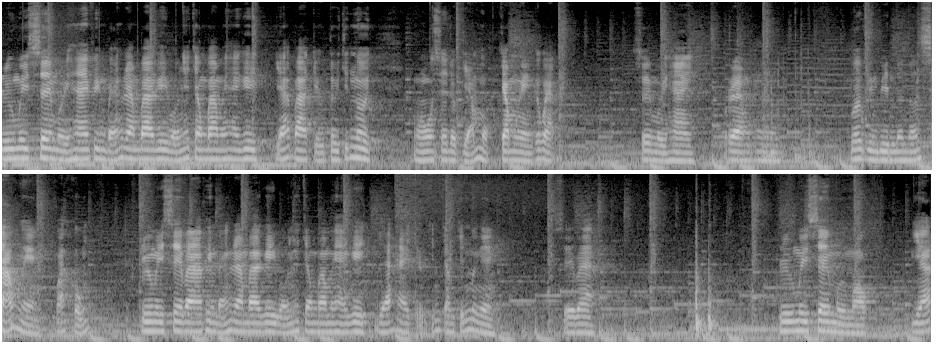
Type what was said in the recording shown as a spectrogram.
Realme C12 phiên bản RAM 3GB bộ nhớ trong 32GB giá 3 triệu 490 mua sẽ được giảm 100 ngàn các bạn. C12 RAM ừ, với viên pin lên đến 6.000 quá khủng. Realme C3 phiên bản RAM 3GB bộ nhớ trong 32GB giá 2 triệu 990 ngàn. C3 Realme C11 giá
